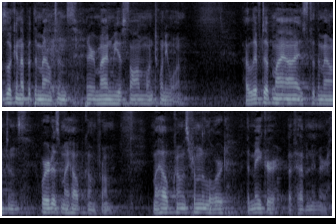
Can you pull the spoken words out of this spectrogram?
Was looking up at the mountains, and it reminded me of Psalm 121. I lift up my eyes to the mountains. Where does my help come from? My help comes from the Lord, the maker of heaven and earth.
